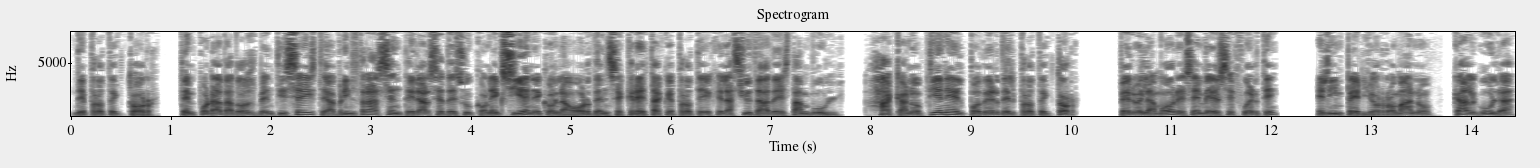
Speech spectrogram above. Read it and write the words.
De Protector, temporada 2 26 de abril Tras enterarse de su conexión con la orden secreta que protege la ciudad de Estambul, Hakan obtiene el poder del Protector. ¿Pero el amor es MS fuerte? El Imperio Romano, Calgula,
